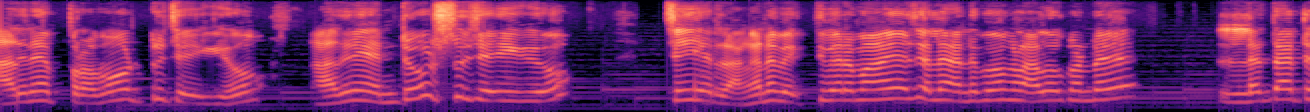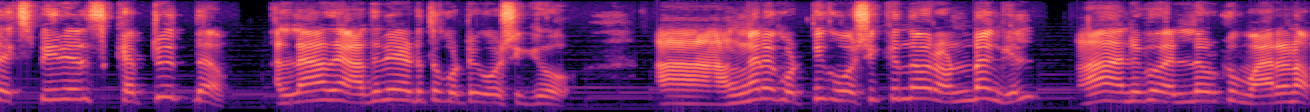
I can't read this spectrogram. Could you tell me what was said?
അതിനെ പ്രൊമോട്ട് ചെയ്യുകയോ അതിനെ എൻഡോഴ്സ് ചെയ്യുകയോ ചെയ്യരുത്. അങ്ങനെ വ്യക്തിപരമായ ചില അനുഭവങ്ങൾ ആളുകൾ കൊണ്ട് let that experience kept with them അല്ലാതെ അതിനെ എടുത്ത് കൊട്ടിഘോഷിക്കുവോ ആ അങ്ങനെ കൊട്ടിഘോഷിക്കുന്നവരുണ്ടെങ്കിൽ ആ അനുഭവം എല്ലാവർക്കും വരണം.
